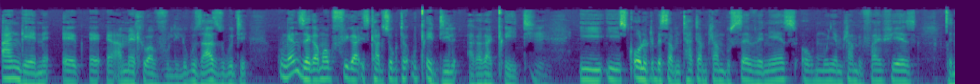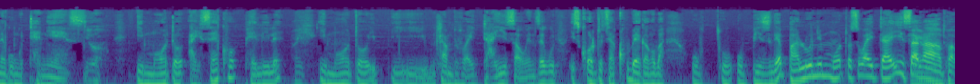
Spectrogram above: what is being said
angene e- e- e- amehlo avulile ukuzazi ukuthi kungenzeka uma kufika isikhathi sokuthi uqedile akakaqedi. I- isikoloto besamthatha mhlawumbe u7 years omunye mhlawumbe 5 years gcine kungu10 years. Yo. Imoto ayisekho phelile. Imoto mhlawumbe wayidayisa wenze ukuthi isikoloto siyaqhubeka ngoba ubhizi ngebhaluni imoto sewayidayisa ngapha.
